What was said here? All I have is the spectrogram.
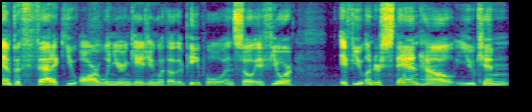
empathetic you are when you're engaging with other people. And so if you're, if you understand how you can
